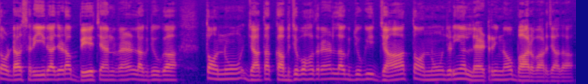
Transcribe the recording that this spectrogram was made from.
ਤੁਹਾਡਾ ਸਰੀਰ ਆ ਜਿਹੜਾ ਬੇਚੈਨ ਰਹਿਣ ਲੱਗ ਜਾਊਗਾ ਤੁਹਾਨੂੰ ਜਾਂ ਤਾਂ ਕਬਜ਼ ਬਹੁਤ ਰਹਿਣ ਲੱਗ ਜੂਗੀ ਜਾਂ ਤੁਹਾਨੂੰ ਜਿਹੜੀਆਂ ਲੈਟਰਿਨ ਆ ਉਹ ਬਾਰ-ਬਾਰ ਜ਼ਿਆਦਾ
